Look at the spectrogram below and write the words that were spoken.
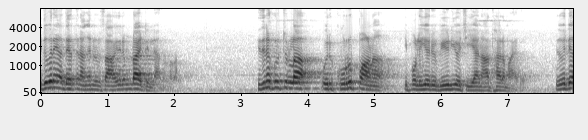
ഇതുവരെ അദ്ദേഹത്തിന് അങ്ങനെ ഒരു സാഹചര്യം ഉണ്ടായിട്ടില്ല എന്നുള്ളതാണ്. ഇതിനെക്കുറിച്ചുള്ള ഒരു കുറിപ്പാണ് ഇപ്പോൾ ഈ ഒരു വീഡിയോ ചെയ്യാൻ ആധാരമായത്. ഇത് വലിയ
